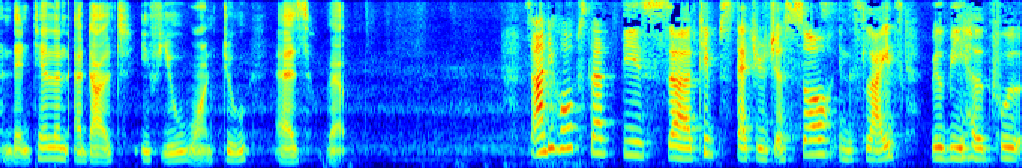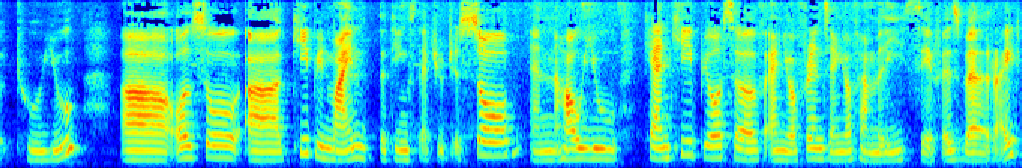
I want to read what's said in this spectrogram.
and then tell an adult if you want to as well. So, Auntie hopes that these uh, tips that you just saw in the slides will be helpful to you uh, also uh, keep in mind the things that you just saw and how you can keep yourself and your friends and your family safe as well right?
